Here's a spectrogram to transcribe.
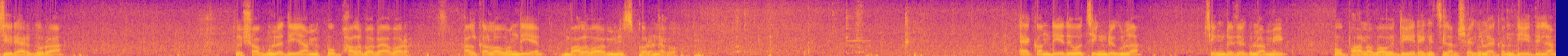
জিরার গুঁড়া। তো সবগুলো দিয়ে আমি খুব ভালোভাবে আবার হালকা লবণ দিয়ে ভালোভাবে মিক্স করে নেব। এখন দিয়ে দেবো চিংড়িগুলা। চিংড়ি যেগুলো আমি খুব ভালোভাবে দিয়ে রেখেছিলাম, সেগুলো এখন দিয়ে দিলাম।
